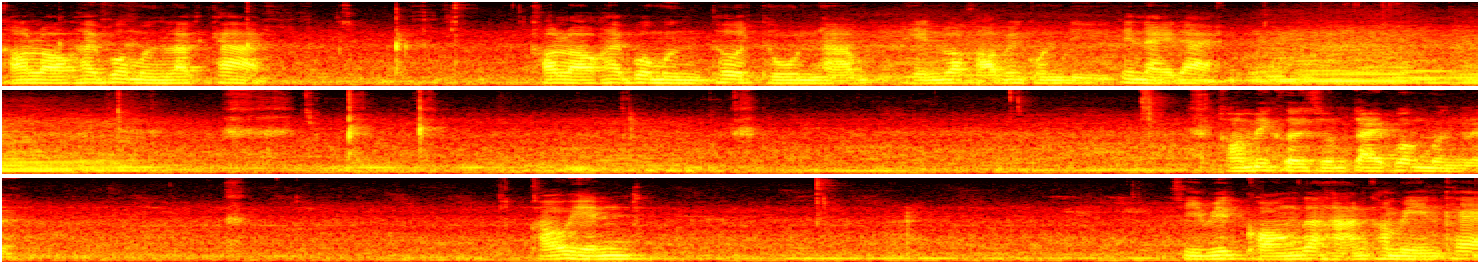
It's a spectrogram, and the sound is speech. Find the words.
เขาหลอกให้พวกมึงรักชาติ เขาหลอกให้พวกมึงโทษทูลครับเห็นว่าเขาเป็นคนดีที่ไหนได้เขาไม่เคยสนใจพวกมึงเลย เขาเห็น ชีวิตของทหารเขมรแค่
